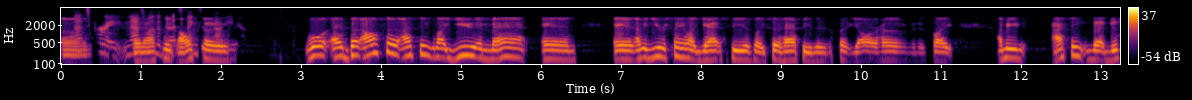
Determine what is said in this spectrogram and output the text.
Um, that's great, and that's and one of the best also, things about you. Well, and, but also I think like you and Matt and and I mean you were saying like Gatsby is like so happy that like, y'all are home, and it's like, I mean, I think that this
